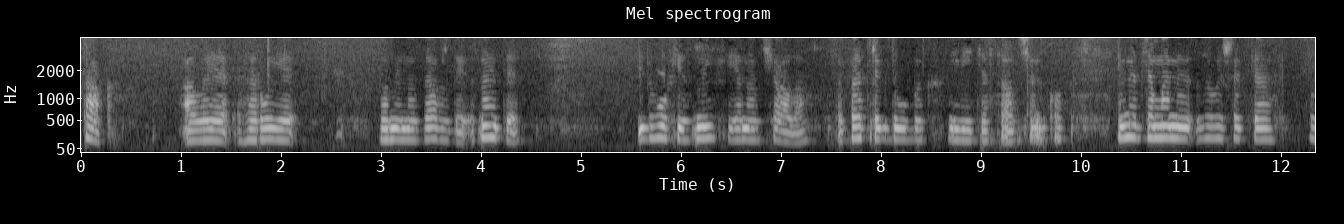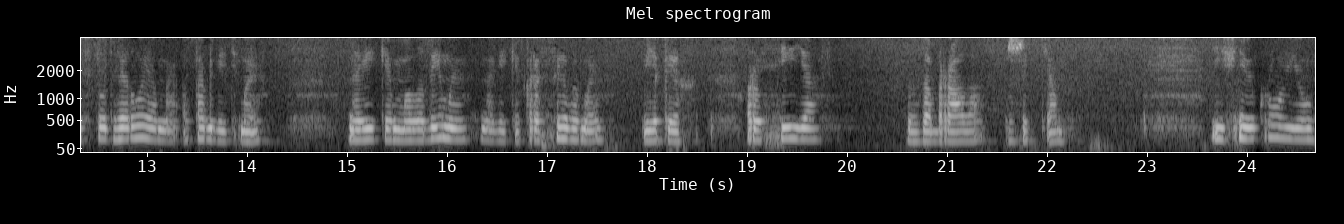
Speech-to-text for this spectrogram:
Так, але герої вони назавжди. Знаєте, двох із них я навчала. Це Петрик Дубик і Вітя Савченко. І вони для мене залишаться ось тут героями, а так дітьми. Навіки молодими, навіки красивими, в яких Росія забрала життя. Їхньою кров'ю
